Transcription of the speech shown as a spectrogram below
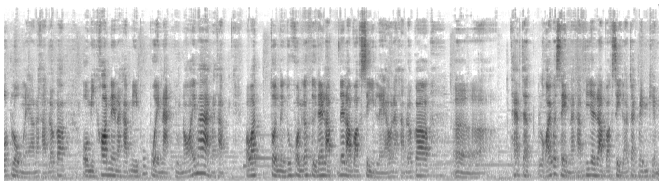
ลดลงแล้วนะครับ แล้วก็โอมิคอนเนี่ยนะครับมีผู้ป่วยหนักอยู่น้อยมากนะครับ เพราะว่าส่วนหนึ่งทุกคนก็คือได้รับได้รับวัคซีนแล้วนะครับ แล้วก็แทบจะร้อยเปอร์เซ็นต์นะครับที่จะรับวัคซีนแล้วจากเป็นเข็ม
